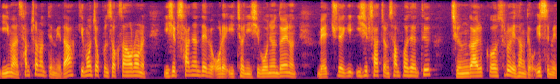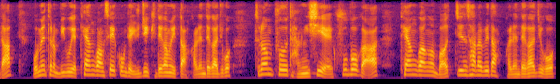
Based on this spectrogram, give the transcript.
23,000원대입니다. 기본적 분석 상으로는 24년 대비 올해 2025년도에는 매출액이 24.3% 증가할 것으로 예상되고 있습니다. 모멘트는 미국의 태양광 세액공제 유지 기대감이 있다 관련돼 가지고 트럼프 당시에 후보가 태양광은 멋진 산업이다 관련돼 가지고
